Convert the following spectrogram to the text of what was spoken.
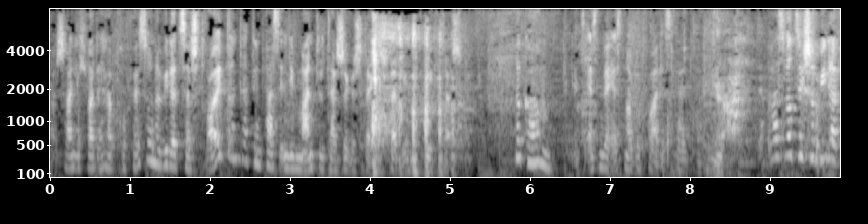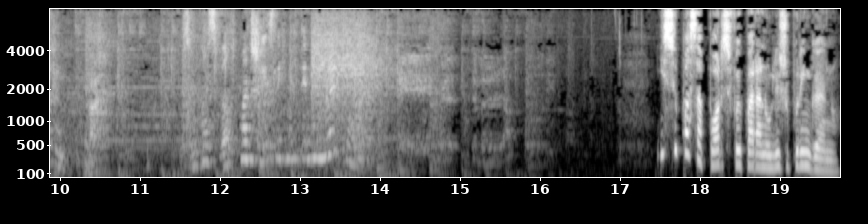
Wahrscheinlich war der Herr Professor nur wieder zerstreut und hat den Pass in die Manteltasche gesteckt, statt in die Brieftasche. Na komm, jetzt essen wir erstmal, bevor alles kalt wird. Ja. Der Pass wird sich schon wiederfinden. Na. So was wirft man schließlich nicht in die Mülltonne. E se o passaporte foi parar no lixo por engano?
